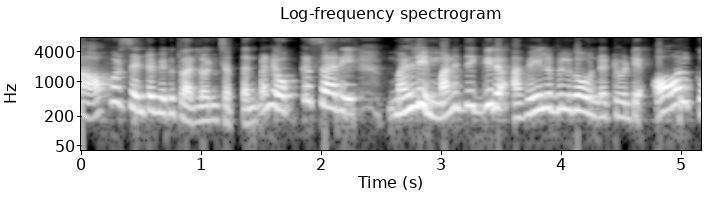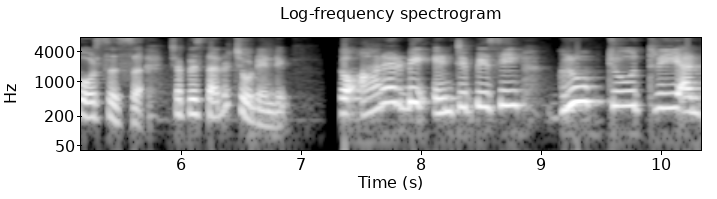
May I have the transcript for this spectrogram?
ఆ ఆఫర్స్ ఏంటో మీకు త్వరలోనే చెప్తాను. మరి ఒక్కసారి మళ్ళీ మన దగ్గర అవైలబుల్గా ఉన్నటువంటి ఆల్ కోర్సెస్ చెప్పిస్తాను చూడండి. So RRB NTPC group two three and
